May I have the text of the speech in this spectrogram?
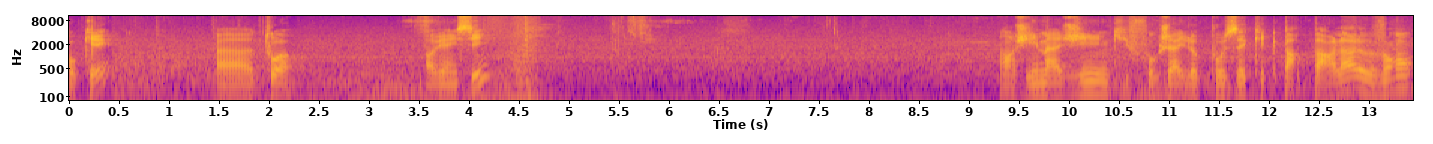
Ok. Euh, toi, reviens ici. J'imagine qu'il faut que j'aille le poser quelque part par là, le vent.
